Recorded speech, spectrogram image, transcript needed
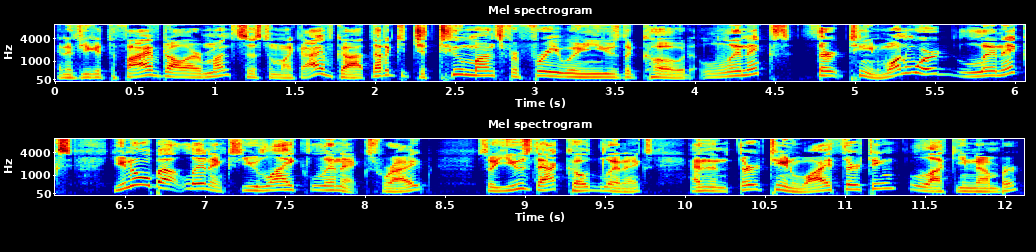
And if you get the $5 a month system like I've got, that'll get you two months for free when you use the code Linux13. One word, Linux. You know about Linux. You like Linux, right? So use that code Linux and then 13. Why 13? Lucky number.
